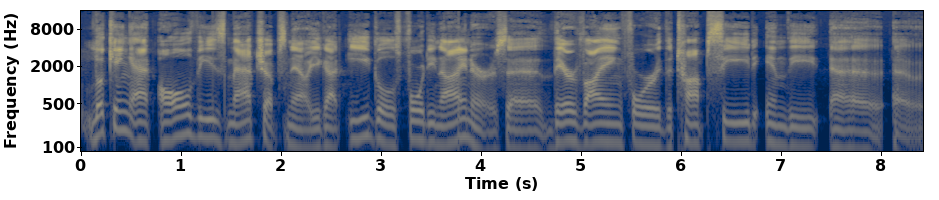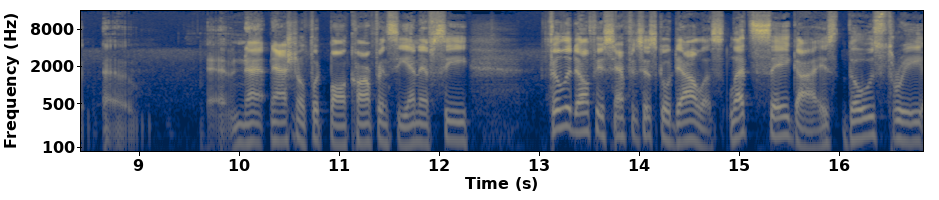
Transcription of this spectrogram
looking at all these matchups now, you got Eagles, 49ers. Uh, they're vying for the top seed in the uh, uh, uh Na- National Football Conference, the NFC. Philadelphia, San Francisco, Dallas. Let's say, guys, those three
